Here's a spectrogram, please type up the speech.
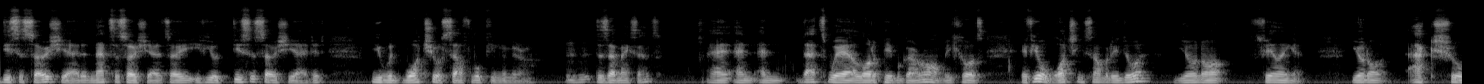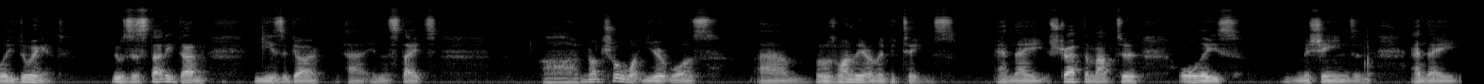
Disassociated, and that's associated. So, if you're disassociated, you would watch yourself look in the mirror. Mhm. Does that make sense? And, and and that's where a lot of people go wrong because if you're watching somebody do it, you're not feeling it. You're not actually doing it. There was a study done years ago uh, in the states oh, I'm not sure what year it was, um, but it was one of their Olympic teams, and they strapped them up to all these machines and and they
